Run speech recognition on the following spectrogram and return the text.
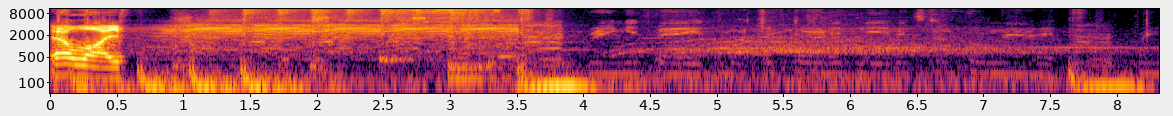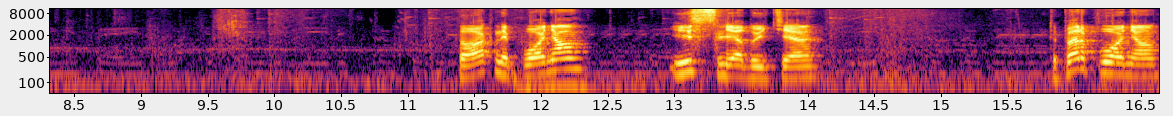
format Так, не поняв. Исследуйте. Тепер поняв.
